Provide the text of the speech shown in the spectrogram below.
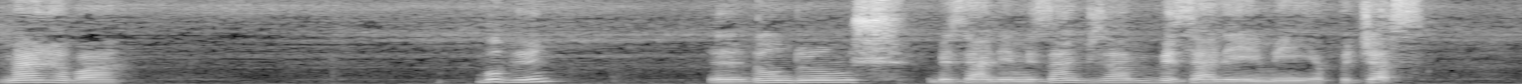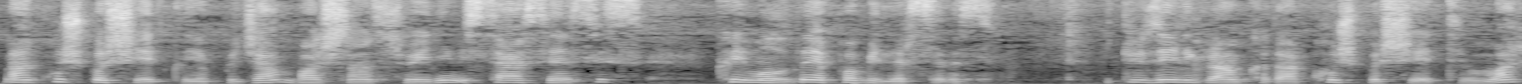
Merhaba. Bugün e, dondurulmuş bezelyemizden güzel bir bezelye yemeği yapacağız. Ben kuşbaşı etli yapacağım. Baştan söyleyeyim. İsterseniz siz kıymalı da yapabilirsiniz. 250 gram kadar kuşbaşı etim var.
